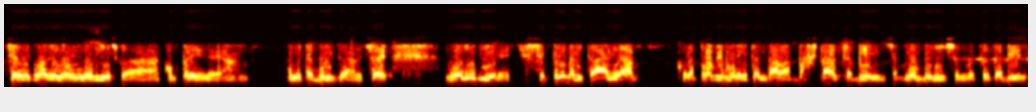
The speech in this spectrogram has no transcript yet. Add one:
certe cose non, non riesco a comprendere, a, a, metabolizzare. Cioè, voglio dire, se prima l'Italia con la propria moneta andava abbastanza bene, diciamo, non benissimo, ma abbastanza bene,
